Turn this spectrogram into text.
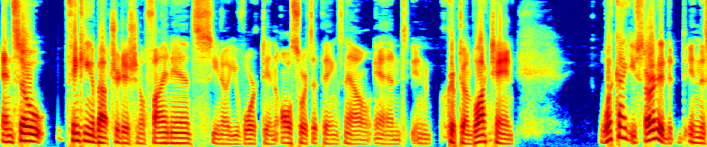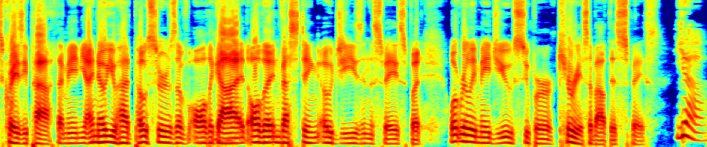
And so, thinking about traditional finance, you know, you've worked in all sorts of things now and in crypto and blockchain. What got you started in this crazy path? I mean, I know you had posters of all the guide, all the investing OGs in the space, but what really made you super curious about this space? Yeah.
